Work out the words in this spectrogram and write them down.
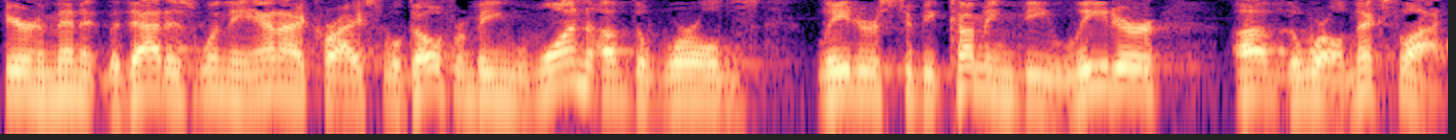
here in a minute, but that is when the Antichrist will go from being one of the world's leaders to becoming the leader of the world. Next slide.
